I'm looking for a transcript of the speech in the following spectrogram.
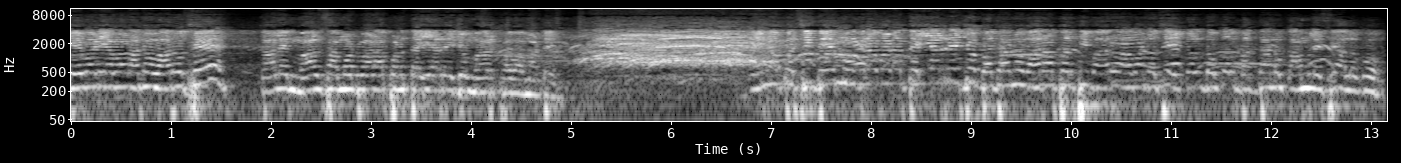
કેવડિયા વાળાનો વારો છે. કાલે માલસામોટ વાળા પણ તૈયાર રહેજો માર ખાવા માટે. એના પછી બે મોગરા વાળા તૈયાર રહેજો. બધાનો વારા પરથી વારો આવવાનો છે. એકલ દોકલ બધાનું કામ લેશે આ લોકો.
